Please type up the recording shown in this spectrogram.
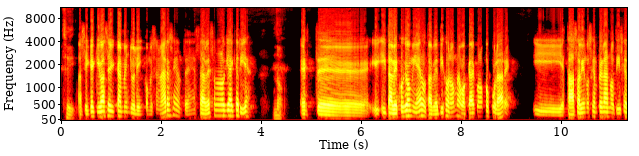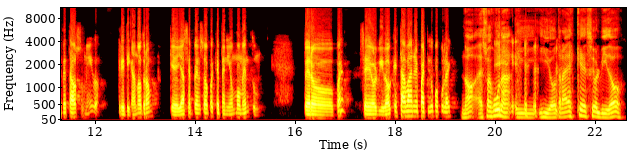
Sí. Así que aquí iba a ser Carmen Yulín, comisionada residente. Esa vez eso no es lo que ella quería. No. Este, y, tal vez cogió miedo, tal vez dijo, no, me voy a quedar con los populares. Y estaba saliendo siempre en las noticias de Estados Unidos, criticando a Trump, que ella se pensó pues que tenía un momentum. Pero, pues, se olvidó que estaba en el Partido Popular. No, eso es una. y, otra es que se olvidó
